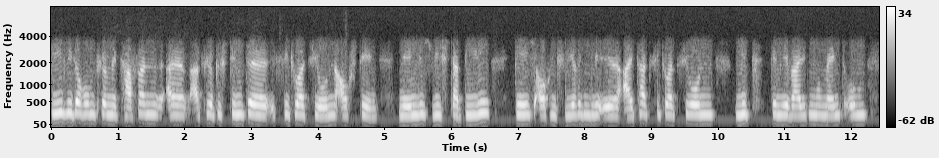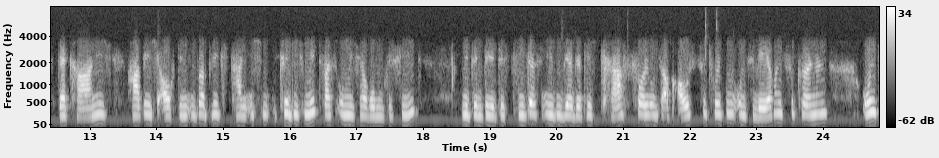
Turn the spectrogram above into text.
die wiederum für Metaphern äh, für bestimmte Situationen auch stehen, nämlich wie stabil gehe ich auch in schwierigen äh, Alltagssituationen mit dem jeweiligen Moment um. Der Kranich habe ich auch den Überblick, kann ich, kriege ich mit, was um mich herum geschieht. Mit dem Bild des Tigers üben wir wirklich kraftvoll uns auch auszudrücken, uns wehren zu können. Und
